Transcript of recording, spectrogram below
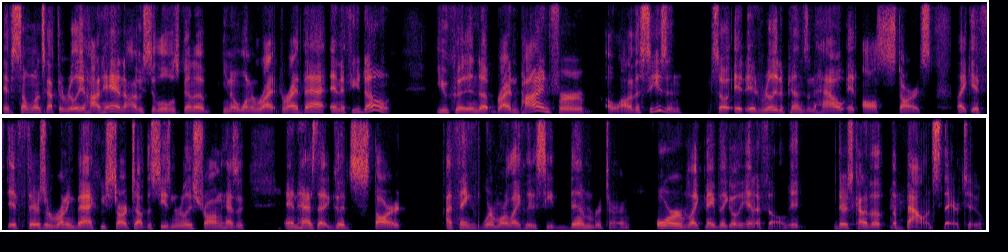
if someone's got the really hot hand, obviously Louisville's going to, you know, want to ride, ride that. And if you don't, you could end up riding pine for a lot of the season. So it, it really depends on how it all starts. Like if if there's a running back who starts out the season really strong, has a and has that good start, I think we're more likely to see them return. Or like maybe they go to the NFL. It, there's kind of a, a balance there too.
